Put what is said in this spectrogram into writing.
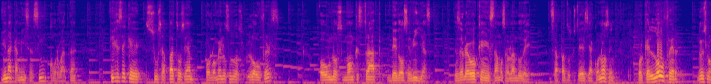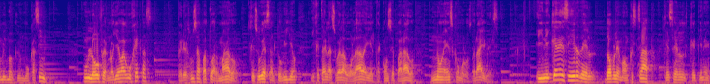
y una camisa sin corbata, fíjese que sus zapatos sean por lo menos unos loafers o unos monk strap de dos hebillas. Desde luego que estamos hablando de zapatos que ustedes ya conocen, porque el loafer no es lo mismo que un mocasín. Un loafer no lleva agujetas, pero es un zapato armado que sube hasta el tobillo y que trae la suela volada y el tacón separado. No es como los drivers. Y ni qué decir del doble monk strap, que es el que tiene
